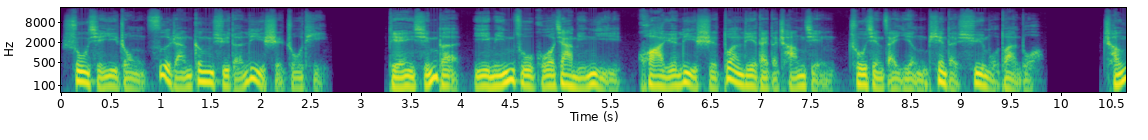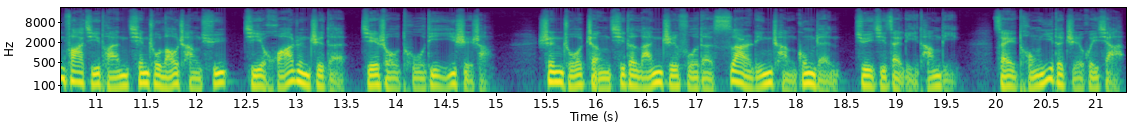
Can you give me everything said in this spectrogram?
书写一种自然更续的历史主体，典型的以民族国家名义跨越历史断裂带的场景出现在影片的序幕段落。成发集团迁出老厂区及华润制的接受土地仪式上，身着整齐的蓝制服的四二零厂工人聚集在礼堂里，在统一的指挥下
